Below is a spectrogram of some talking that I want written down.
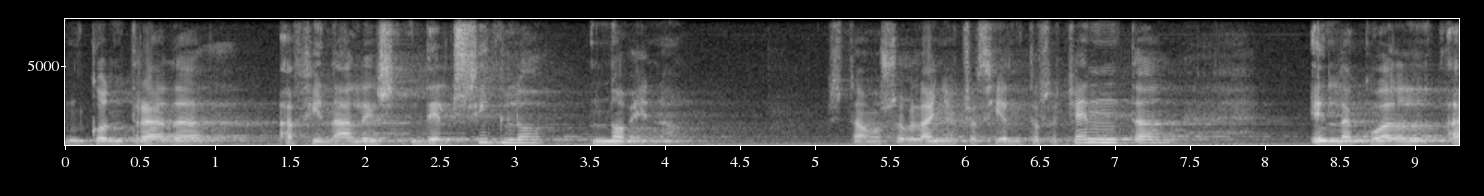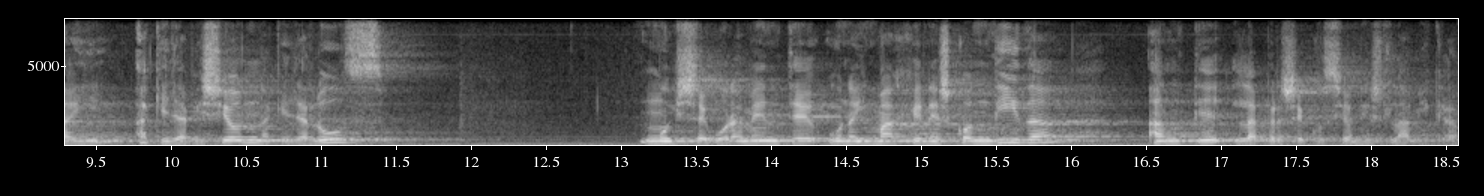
encontrada a finales del siglo IX. Estamos sobre el año 880, en la cual hay aquella visión, aquella luz, muy seguramente una imagen escondida ante la persecución islámica.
